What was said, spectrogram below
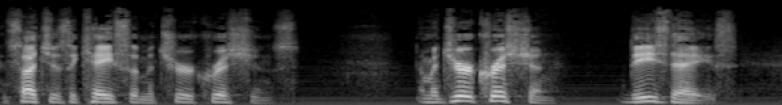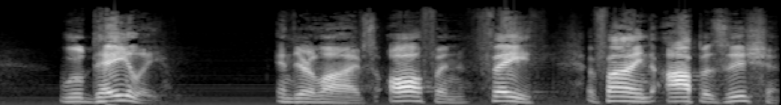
And such is the case of mature Christians. A mature Christian these days will daily in their lives often faith find opposition.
